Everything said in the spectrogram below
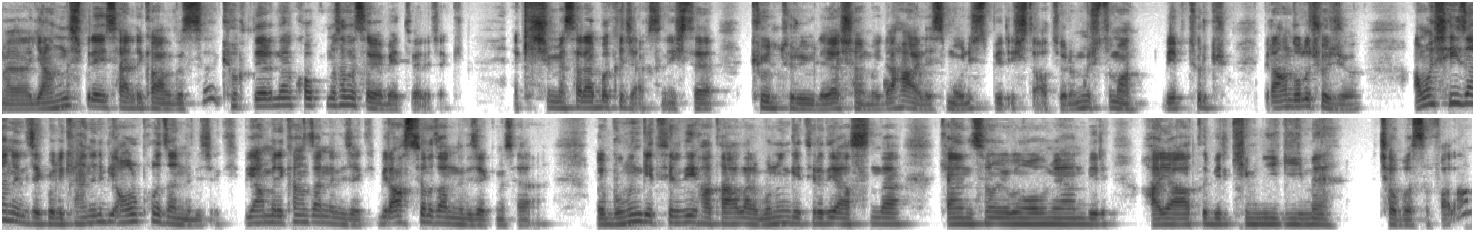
e, yanlış bireysellik algısı köklerinden kopmasına sebebiyet verecek. Ya kişi mesela bakacaksın işte kültürüyle, yaşamıyla halis molis bir işte atıyorum Müslüman, bir Türk, bir Anadolu çocuğu. Ama şey zannedecek böyle kendini bir Avrupalı zannedecek, bir Amerikan zannedecek, bir Asyalı zannedecek mesela. Ve bunun getirdiği hatalar, bunun getirdiği aslında kendisine uygun olmayan bir hayatı, bir kimliği giyme çabası falan.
